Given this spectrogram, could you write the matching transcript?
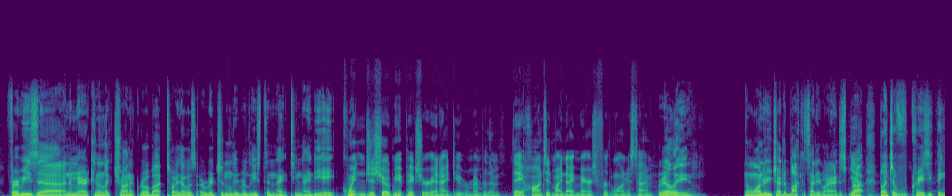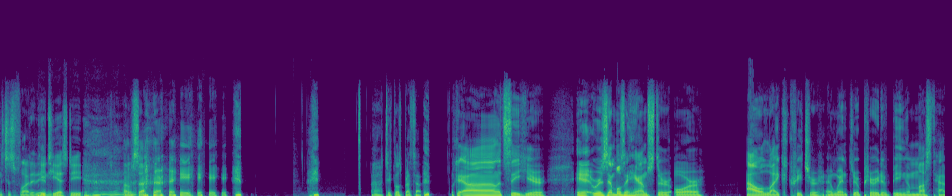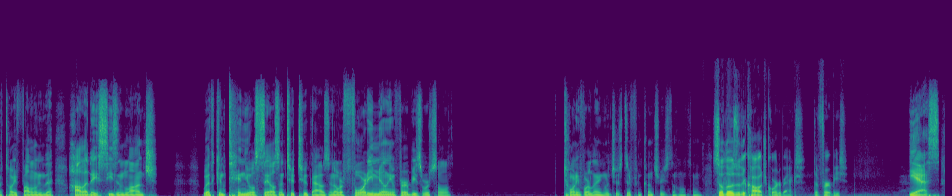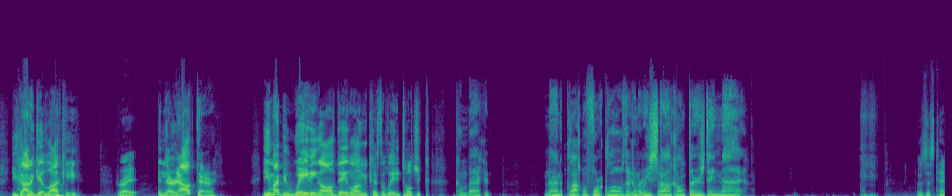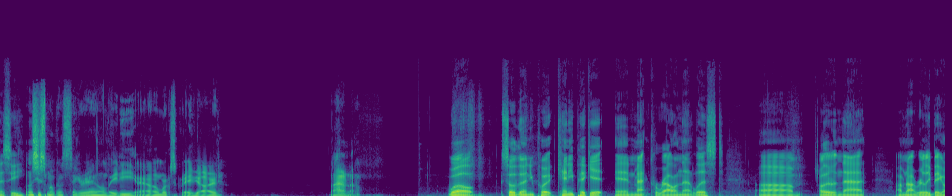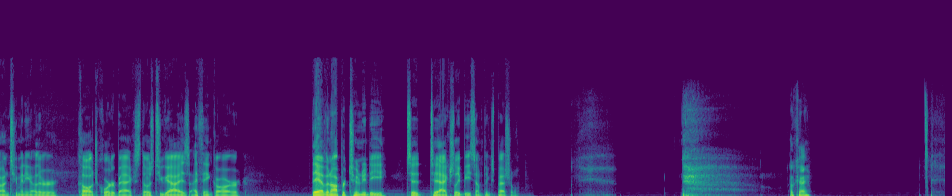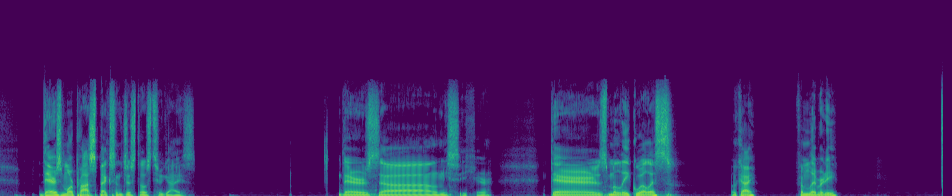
Furby's uh, an American electronic robot toy that was originally released in 1998. Quentin just showed me a picture, and I do remember them. They haunted my nightmares for the longest time. Really? No wonder you tried to block this out of your mind. I just brought a bunch of crazy things just flooded in. PTSD. I'm sorry. uh, take those breaths out. Okay, uh, let's see here. It resembles a hamster or owl-like creature and went through a period of being a must-have toy following the holiday season launch, with continual sales into 2000. Over 40 million Furbies were sold. 24 languages, different countries, the whole thing. So those are the college quarterbacks, the Furbies. Yes, you got to get lucky. Right. and they're out there. You might be waiting all day long because the lady told you, come back at nine o'clock before close. They're going to restock. restock. on Thursday night. Was this Tennessee? Unless you're smoking a cigarette, an old lady, you know, works a graveyard. I don't know. Well, so then you put Kenny Pickett and Matt Corral in that list. Um, other than that, I'm not really big on too many other college quarterbacks. Those two guys, I think, are they have an opportunity to to actually be something special. Okay. There's more prospects than just those two guys. There's uh let me see here. There's Malik Willis, okay, from Liberty.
